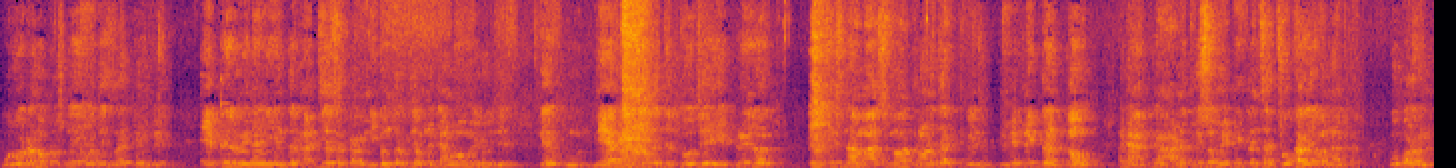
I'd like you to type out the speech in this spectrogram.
પુરવઠાનો પ્રશ્ન એવો છે સાહેબ કે એપ્રિલ મહિનાની અંદર રાજ્ય સરકાર નિગમ તરફથી અમને જાણવા મળ્યું છે કે બે જથ્થો છે એપ્રિલ પચીસના માસમાં ત્રણ હજાર મેટ્રિક ટન ઘઉં અને આડત્રીસો મેટ્રિક ટન સાહેબ ચોખા લેવાના હતા, ઉપાડવાના.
